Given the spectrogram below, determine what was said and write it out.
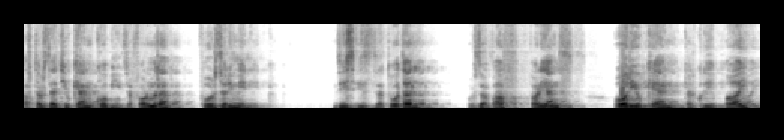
After that, you can copy the formula for the remaining. This is the total of the above variance, or you can calculate by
